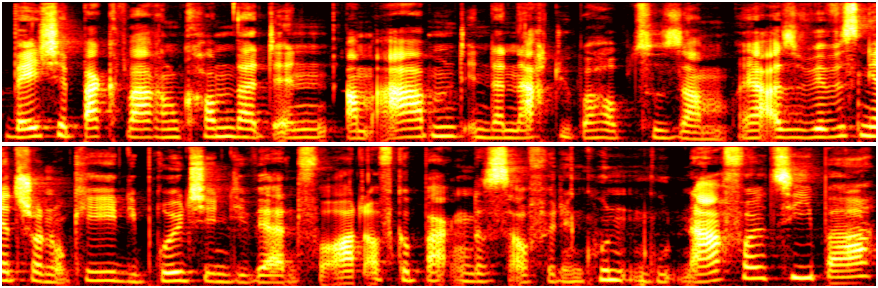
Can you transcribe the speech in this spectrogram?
welche Backwaren kommen da denn am Abend, in der Nacht überhaupt zusammen? Ja, also wir wissen jetzt schon, okay, die Brötchen, die werden vor Ort aufgebacken. Das ist auch für den Kunden gut nachvollziehbar.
